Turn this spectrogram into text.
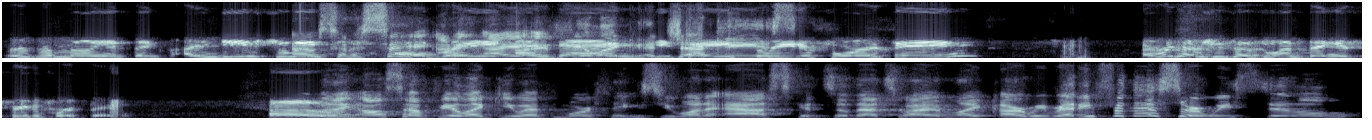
There's a million things. I usually I was going to say, already, I, I, I feel like Jackye three to four things. Every time she says one thing, it's three to four things. Oh. I um, also feel like you have more things you want to ask. And so that's why I'm like, are we ready for this? Or are we still,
